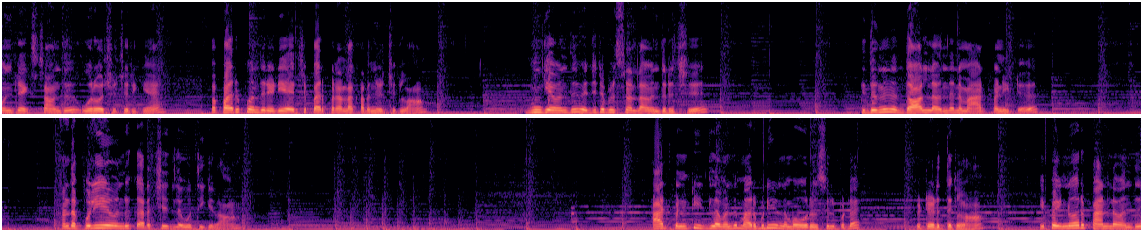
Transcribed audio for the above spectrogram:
கொஞ்சம் எக்ஸ்ட்ரா வந்து ஊற வச்சு வச்சுருக்கேன். இப்போ பருப்பு வந்து ரெடி ஆயிடுச்சு. பருப்பை நல்லா கடைஞ்சி வச்சுக்கலாம். இங்கே வந்து வெஜிடபிள்ஸ் நல்லா வந்துருச்சு. இது வந்து இந்த தாலில் வந்து நம்ம ஆட் பண்ணிவிட்டு அந்த புளியை வந்து கரைச்சி இதில் ஊற்றிக்கலாம் ஆட் பண்ணிவிட்டு இதில் வந்து மறுபடியும் நம்ம ஒரு விசில் போட்டு விட்டு எடுத்துக்கலாம். இப்போ இன்னொரு பேனில் வந்து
